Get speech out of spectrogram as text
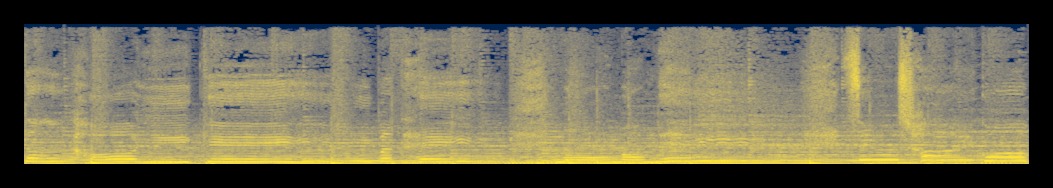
得可以记不起，无忘你。精彩过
